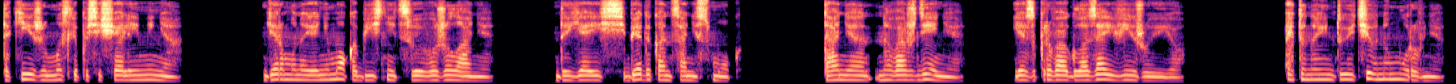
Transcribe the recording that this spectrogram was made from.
Такие же мысли посещали и меня. Герману я не мог объяснить своего желания. Да я и себе до конца не смог. Таня — наваждение. Я закрываю глаза и вижу ее. Это на интуитивном уровне.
